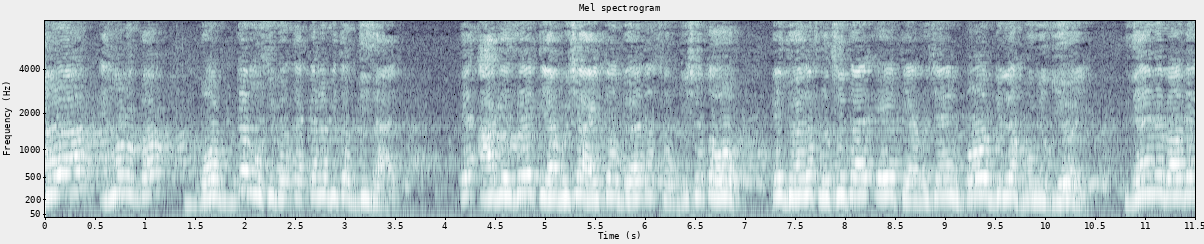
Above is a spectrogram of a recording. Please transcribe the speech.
আমরা এখন বড্ড মুসিবত একখানের ভিতর দি যায়। এর আগে যে টিয়া পয়সা আইতো দুই হাজার চব্বিশে তো, এই দুই হাজার পঁচিশে এই টিয়া পয়সা বহুত দিলে কমি গিয়ে যেনে বাদে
